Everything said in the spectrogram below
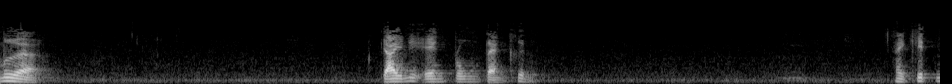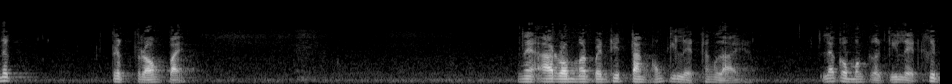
เมื่อ ใจนี่เองปรุงแต่งขึ้น ให้คิดนึกตรึกตรองไป ในอารมณ์มันเป็นที่ตั้งของกิเลสทั้งหลาย แล้วก็มันเกิดกิเลสขึ้น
